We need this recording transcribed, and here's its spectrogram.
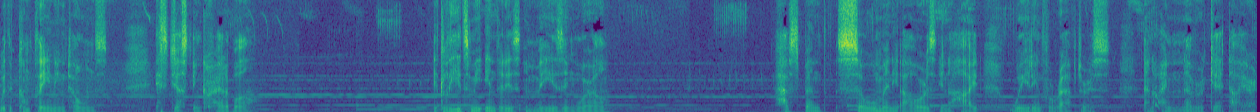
with the complaining tones. It's just incredible. It leads me into this amazing world have spent so many hours in the hide waiting for raptors, and I never get tired.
